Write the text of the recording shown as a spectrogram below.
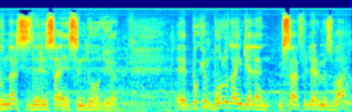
Bunlar sizlerin sayesinde oluyor. E, bugün Bolu'dan gelen misafirlerimiz var mı?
